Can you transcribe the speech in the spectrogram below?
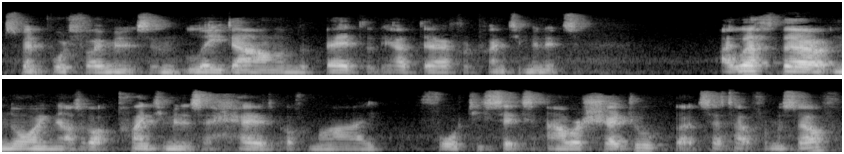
spent 45 minutes and lay down on the bed that they had there for 20 minutes, I left there knowing that I was about 20 minutes ahead of my 46 hour schedule that I'd set out for myself.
